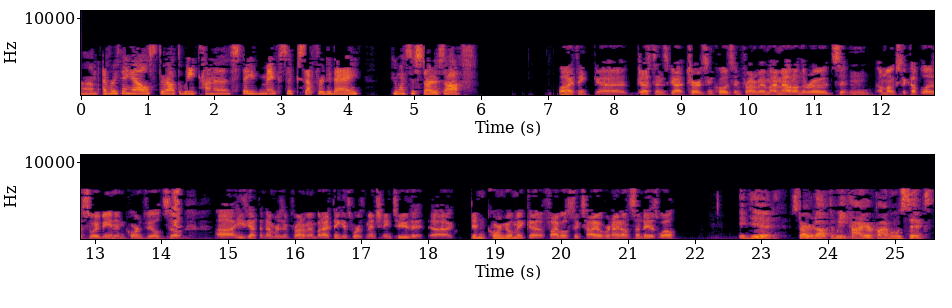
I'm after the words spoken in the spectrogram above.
Um, everything else throughout the week kind of stayed mixed except for today. Who wants to start us off? Well, I think uh, Justin's got charts and quotes in front of him. I'm out on the road sitting amongst a couple of soybean and cornfields, so uh, he's got the numbers in front of him. But I think it's worth mentioning too that uh, didn't corn go make a 506 high overnight on Sunday as well? It did. Started off the week higher, 506,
